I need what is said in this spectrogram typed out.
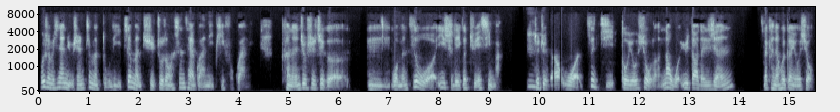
为什么现在女生这么独立，这么去注重身材管理、皮肤管理？可能就是这个，嗯，我们自我意识的一个觉醒吧，嗯，就觉得我自己够优秀了，那我遇到的人，那可能会更优秀。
